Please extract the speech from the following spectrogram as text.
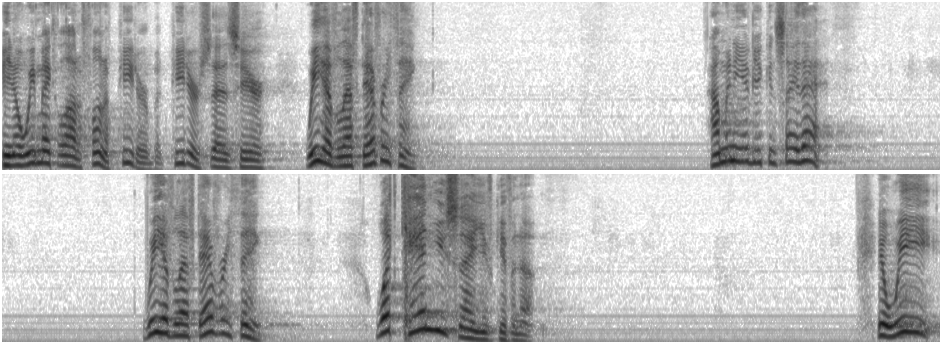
You know, we make a lot of fun of Peter, but Peter says here, we have left everything. How many of you can say that? We have left everything. What can you say you've given up? You know, we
